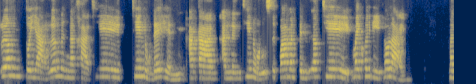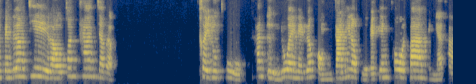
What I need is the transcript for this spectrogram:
เรื่องตัวอย่างเรื่องหนึ่งนะคะที่ที่หนูได้เห็นอาการอันหนึงที่หนูรู้สึกว่ามันเป็นเรื่องที่ไม่ค่อยดีเท่าไหร่ มันเป็นเรื่องที่เราค่อนข้างจะแบบ เคยดูถูกท่านอื่นด้วยในเรื่องของการที่เราเผลอไปเพ่งโทษบ้างอย่างเงี้ยค่ะ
